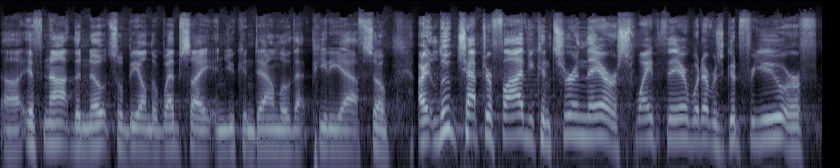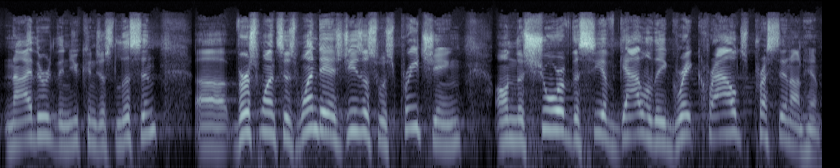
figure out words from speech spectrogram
Uh, if not, the notes will be on the website and you can download that PDF. So, all right, Luke chapter 5, you can turn there or swipe there, whatever's good for you, or if neither, then you can just listen. Uh, verse 1 says, One day as Jesus was preaching on the shore of the Sea of Galilee, great crowds pressed in on him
